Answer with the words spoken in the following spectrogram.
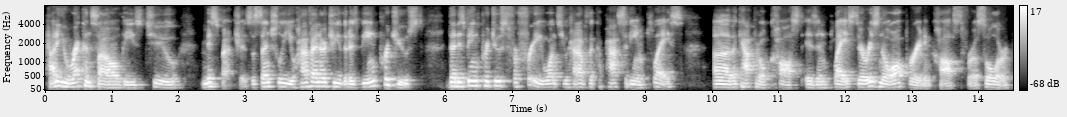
How do you reconcile these two mismatches? Essentially, you have energy that is being produced, that is being produced for free once you have the capacity in place. Uh, the capital cost is in place. There is no operating cost for a solar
